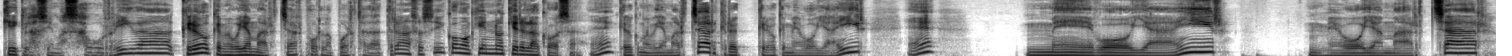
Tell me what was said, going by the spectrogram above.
Qué clase más aburrida. Creo que me voy a marchar por la puerta de atrás, así como quien no quiere la cosa. ¿eh? Creo que me voy a marchar, creo, creo que me voy a ir. ¿eh? Me voy a ir, me voy a marchar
